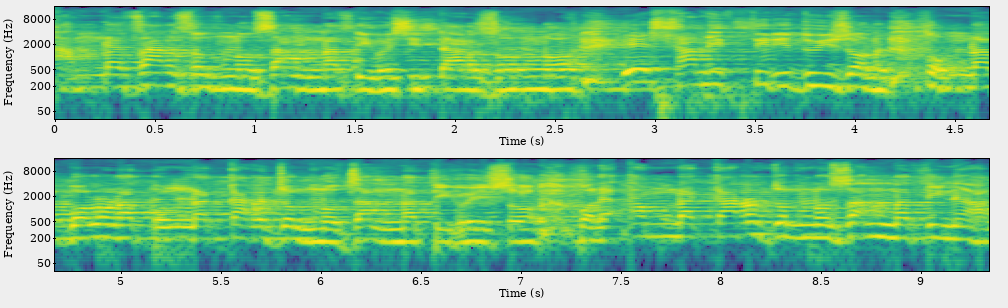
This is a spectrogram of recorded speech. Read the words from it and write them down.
আমরা যার জন্য জান্নাতি হয়েছি তার জন্য। এ স্বামী, স্ত্রী দুইজন, তোমরা বলো না তোমরা কার জন্য জান্নাতি হইছ? বলে, আমরা কার জন্য জান্নাতি না?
